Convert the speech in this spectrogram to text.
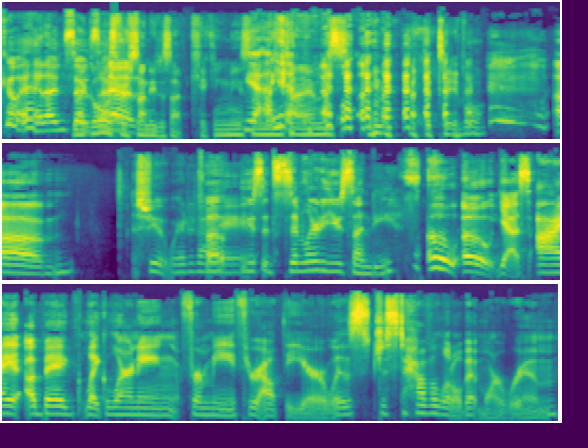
Go ahead. I'm so My goal is for Sunday to stop kicking me so Yeah. many Yeah. times at the table. Um, shoot, where did Oh, I? you said similar to you, Sunday. Oh, oh, yes. I a big like learning for me throughout the year was just to have a little bit more room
